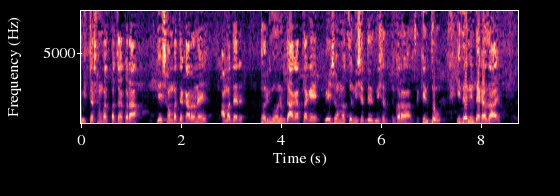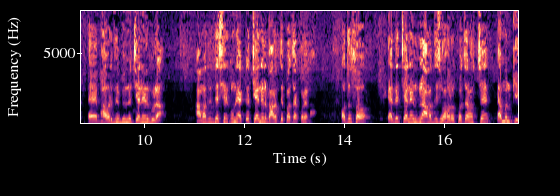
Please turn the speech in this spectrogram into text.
মিথ্যা সংবাদ প্রচার করা যে সংবাদের কারণে আমাদের ধর্মীয় অনুভূতি আঘাত লাগে এই সমস্ত নিষেধ নিষেধ করা আছে। কিন্তু ইদানিং দেখা যায় এ, ভারতীয় বিভিন্ন চ্যানেলগুলা আমাদের দেশের কোনো একটা চ্যানেল ভারতে প্রচার করে না। অথচ এদের চ্যানেলগুলো আমাদের দেশে ভারত প্রচার হচ্ছে এমনকি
